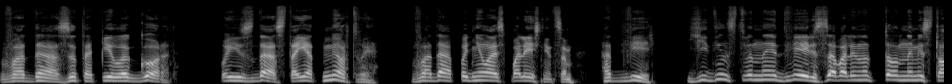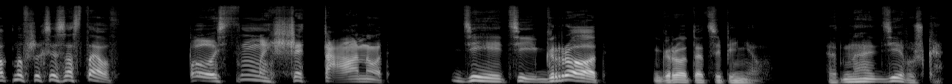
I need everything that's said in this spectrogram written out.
Вода затопила город. Поезда стоят мертвые. Вода поднялась по лестницам, а дверь, Единственная дверь завалена тоннами столкнувшихся составов. Пусть мыши тонут. Дети, Грот! Грот оцепенел. Одна девушка,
